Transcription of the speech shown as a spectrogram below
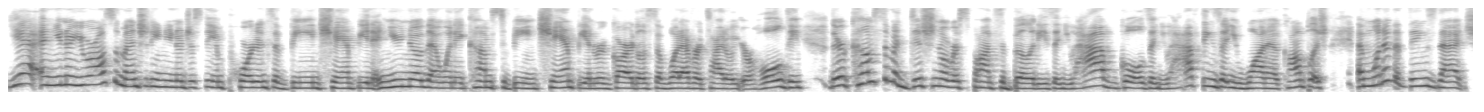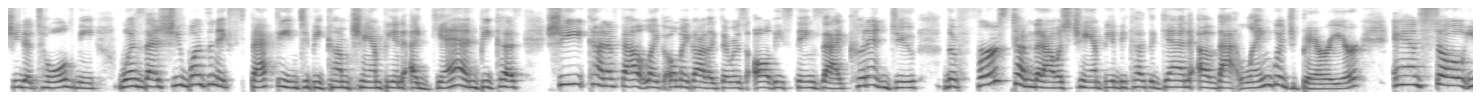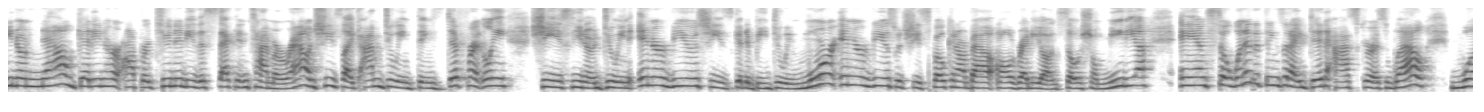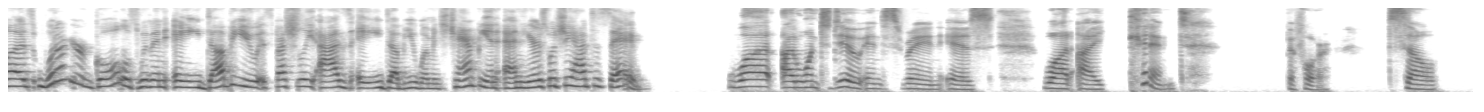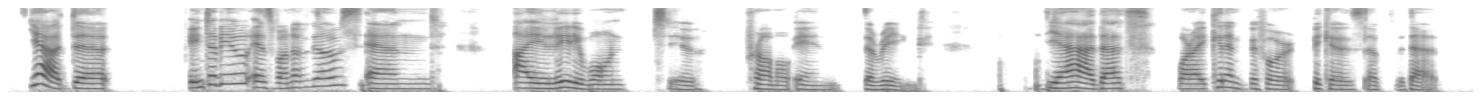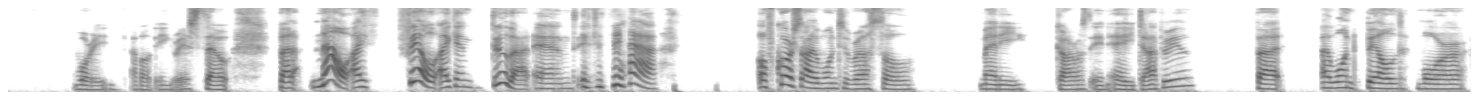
yeah. And, you know, you were also mentioning, you know, just the importance of being champion. And you know that when it comes to being champion, regardless of whatever title you're holding, there comes some additional responsibilities and you have goals and you have things that you want to accomplish. And one of the things that Shida told me was that she wasn't expecting to become champion again because she kind of felt like, oh my God, like there was all these things that I couldn't do the first time that I was champion because, again, of that language barrier. And so, you know, now getting her opportunity the second time around, she's like, I'm doing things differently. She's, you know, doing interviews. She's going to be doing more interviews, which she's spoken about already on social media. And so, one of the things that I did ask her as well was, What are your goals within AEW, especially as AEW Women's Champion? And here's what she had to say. what I want to do in this reign is what I couldn't before. So yeah, the interview is one of those and I really want to promo in the ring. Yeah, that's what I couldn't before because of the worry about English. So, but now I feel I can do that. And yeah, of course, I want to wrestle many girls in AW, but I want build more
